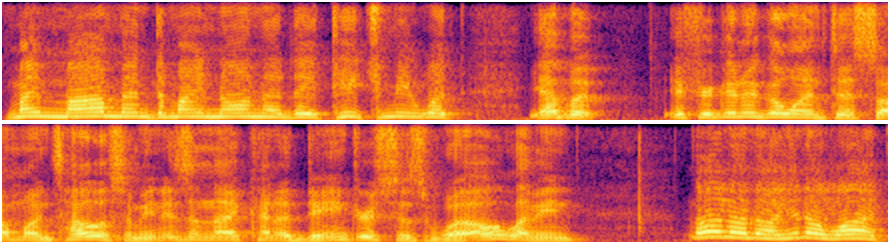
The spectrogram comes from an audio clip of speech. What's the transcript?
my mom and my nonna they teach me what Yeah, but if you're gonna go into someone's house, I mean, isn't that kind of dangerous as well? I mean, No, no, no. You know what?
